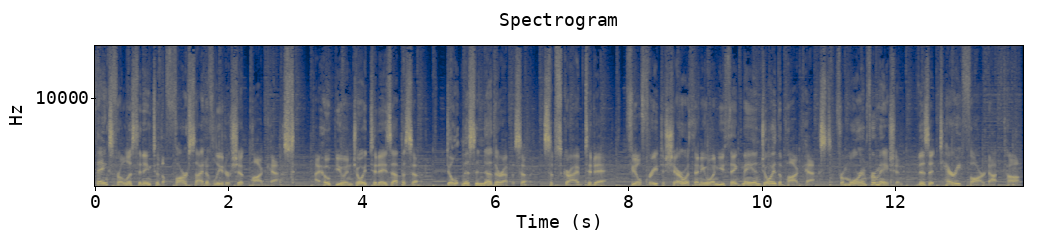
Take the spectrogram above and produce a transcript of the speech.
Thanks for listening to the Far Side of Leadership podcast. I hope you enjoyed today's episode. Don't miss another episode. Subscribe today. Feel free to share with anyone you think may enjoy the podcast. For more information, visit terryfarr.com.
